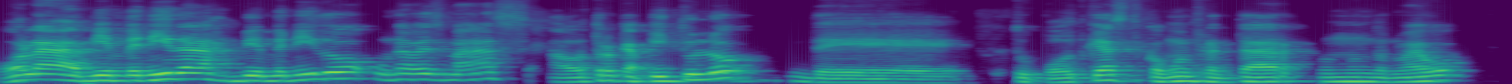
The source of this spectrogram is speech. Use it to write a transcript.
Hola, bienvenida, bienvenido una vez más a otro capítulo de tu podcast, Cómo enfrentar un mundo nuevo.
